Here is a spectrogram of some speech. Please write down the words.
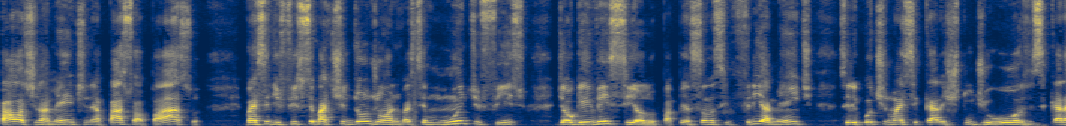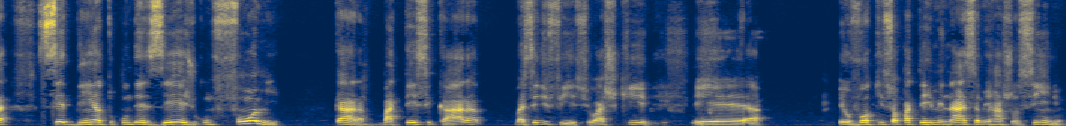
paulatinamente, né? Passo a passo, vai ser difícil ser batido John Jones, vai ser muito difícil de alguém vencê-lo. Pensando assim friamente, se ele continuar esse cara estudioso, esse cara sedento, com desejo, com fome, cara, bater esse cara vai ser difícil. Eu acho que é, eu vou aqui só para terminar esse meu raciocínio.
